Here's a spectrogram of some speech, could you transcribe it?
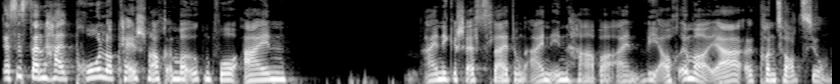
das ist dann halt pro Location auch immer irgendwo ein, eine Geschäftsleitung, ein Inhaber, ein wie auch immer, ja, äh, Konsortium.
